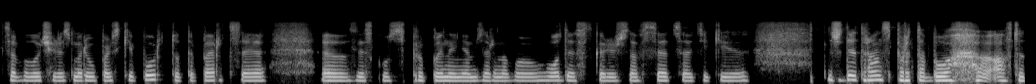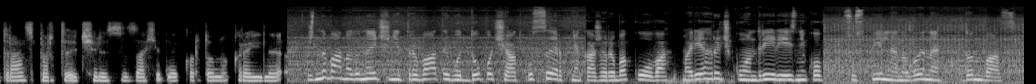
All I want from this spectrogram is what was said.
це було через Маріупольський порт, то тепер це в зв'язку з припиненням зернової угоди, скоріш за все, це тільки жде транспорт або автотранспорт через західний кордон України. Жнива на Донеччині триватимуть до початку серпня, каже Рибакова. Марія Гречко, Андрій Резніков. Суспільне новини. Донбас.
